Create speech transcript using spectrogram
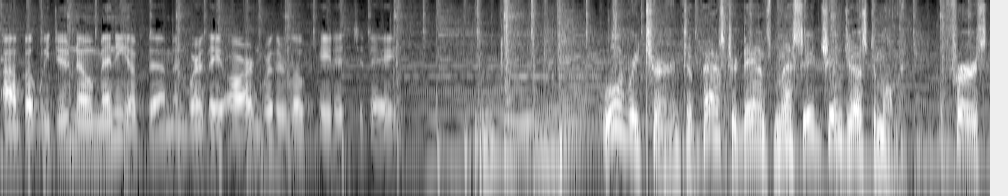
uh, but we do know many of them and where they are and where they're located today. We'll return to Pastor Dan's message in just a moment. First,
